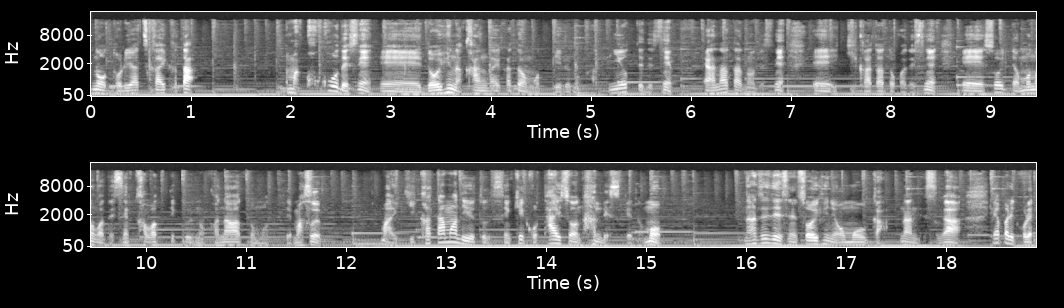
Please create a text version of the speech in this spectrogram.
の取り扱い方、まあ、ここをですね、えー、どういうふうな考え方を持っているのかによってですね、あなたのですね、えー、生き方とかですね、えー、そういったものがですね、変わってくるのかなと思ってます。まあ、生き方まで言うとですね、結構大層なんですけども、なぜですね、そういうふうに思うかなんですが、やっぱりこれ、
